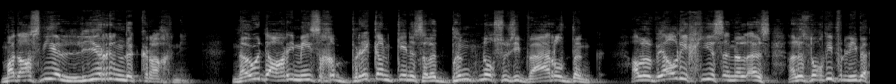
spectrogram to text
maar daar's nie 'n lerende krag nie. Nou daardie mense gebrek aan kennis, hulle dink nog soos die wêreld dink. Alhoewel die Gees in hulle is, hulle is nog nie vernuwe.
